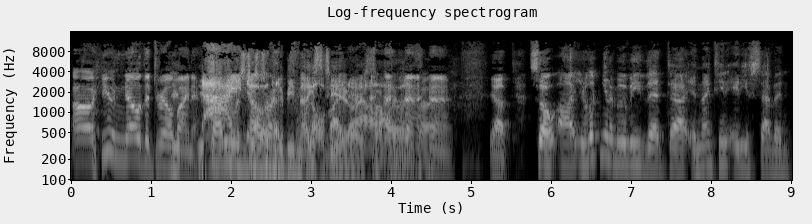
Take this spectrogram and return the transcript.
oh, you know the drill by now. You thought he I was just trying to be nice to by you or something like that. yeah. So uh, you're looking at a movie that uh, in 1987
